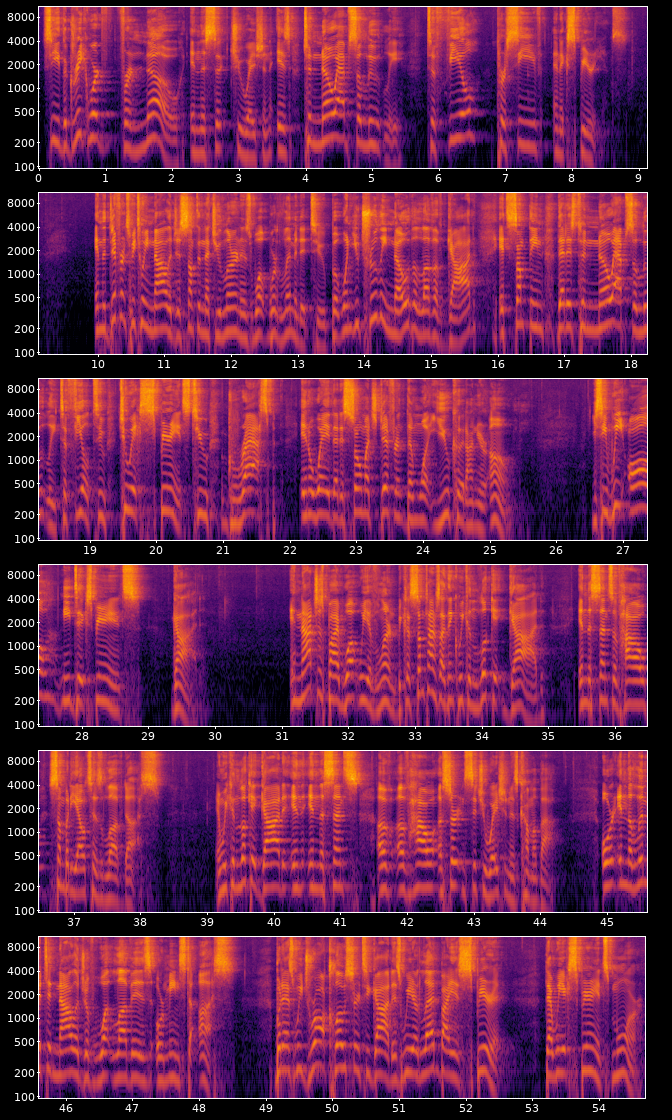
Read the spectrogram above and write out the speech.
See, the Greek word for know in this situation is to know absolutely to feel, perceive, and experience. And the difference between knowledge is something that you learn is what we're limited to. But when you truly know the love of God, it's something that is to know absolutely, to feel, to, to experience, to grasp in a way that is so much different than what you could on your own. You see, we all need to experience God. And not just by what we have learned, because sometimes I think we can look at God in the sense of how somebody else has loved us. And we can look at God in, in the sense of, of how a certain situation has come about, or in the limited knowledge of what love is or means to us. But as we draw closer to God, as we are led by His Spirit, that we experience more.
